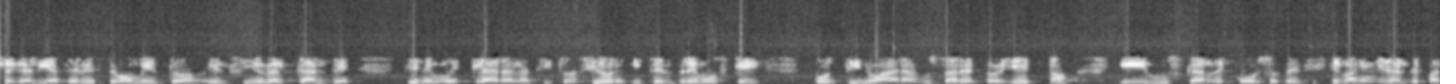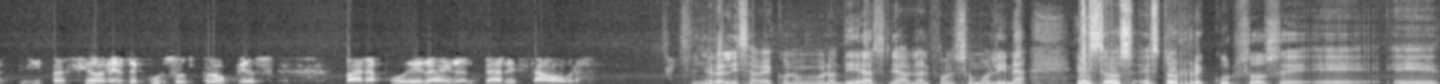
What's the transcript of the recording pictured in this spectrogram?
regalías en este momento, el señor alcalde tiene muy clara la situación y tendremos que continuar, ajustar el proyecto y buscar recursos del Sistema General de Participación, recursos propios, para poder adelantar esta obra. Señora Elizabeth, con los muy buenos días, le habla Alfonso Molina. Estos, estos recursos, eh, eh, eh,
